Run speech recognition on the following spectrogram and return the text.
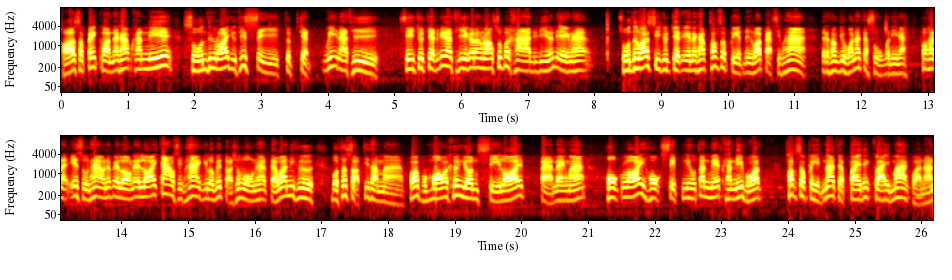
ขอสเปคก่อนนะครับ คันนี้0ถึง100 อยู่ที่ 4.7 วินาที 4.7 วินาทีก็น้องๆซุปเปอร์คาร์ดีๆ นั่นเองนะฮะศูนย์ถึงร้อยสี่จุดเจ็ดเองนะครับท็อปสปีดหนึ่งร้อย แต่ความจริงผมว่าน่าจะสูงกว่านี้นะ เพราะขนาด S05 นั้นไปลองได้ร้อยเก้าสิบห้ากิโลเมตรต่อชั่วโมงนะฮะ แต่ว่านี่คือบททดสอบที่ทำมา เพราะผมมองว่าเครื่องยนต์ 408 แรงม้า 660 นิวตันเมตร คันนี้ผมว่าท็อปสปีดน่าจะไปได้ไกลมากกว่านั้น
